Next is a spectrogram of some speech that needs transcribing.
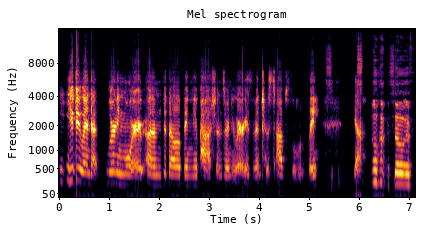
You do end up learning more, um, developing new passions or new areas of interest. Absolutely. Yeah. Oh, so if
